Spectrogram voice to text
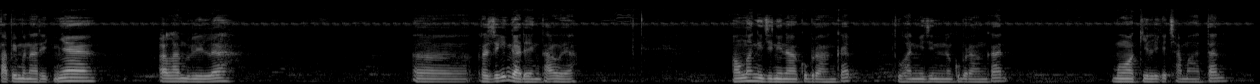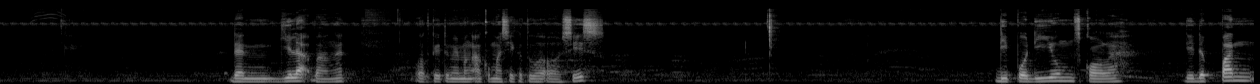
Tapi menariknya alhamdulillah uh, rezeki nggak ada yang tahu ya Allah ngizinin aku berangkat Tuhan ngizinin aku berangkat mewakili kecamatan. Dan gila banget waktu itu memang aku masih ketua osis. Di podium sekolah di depan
